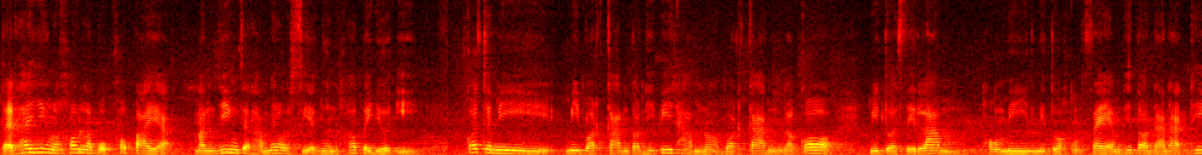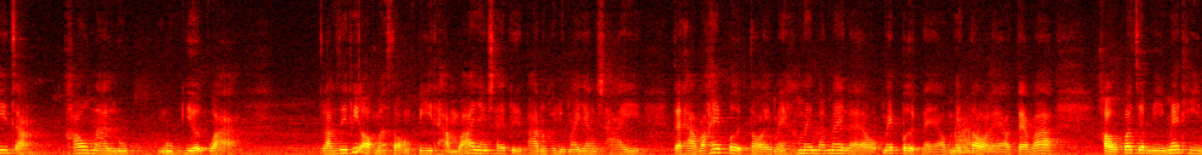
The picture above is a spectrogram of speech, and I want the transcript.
แต่ถ้ายิ่งเราเข้าระบบเข้าไปอะ มันยิ่งจะทำให้เราเสียเงินเข้าไปเยอะอีก ก็จะมีมีบอสกันตอนที่พี่ทำเนาะบอสกัน แล้วก็มีตัวเซรั่มของมีนมีตัวของแซมที่ตอนนั้นอะที่จะเข้ามาลุกลุกเยอะกว่า หลังที่พี่ออกมาสองปีถามว่ายังใช้ผลิตภัณฑ์เขาอยู่ไหมยังใช้ แต่ถามว่าให้เปิดต่อยไหมไม่ไม่ไม่แล้ว ไม่เปิดแล้วไม่ต่อแล้ว แต่ว่าเขาก็จะมีแม่ทีม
